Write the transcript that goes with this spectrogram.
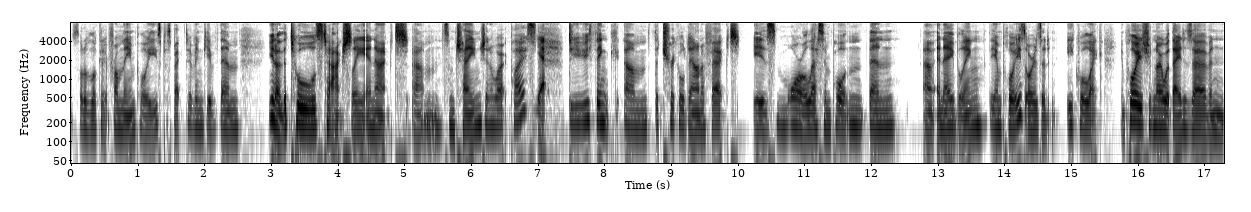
sort of look at it from the employee's perspective and give them, you know, the tools to actually enact um, some change in a workplace. Yeah. Do you think um, the trickle down effect is more or less important than uh, enabling the employees, or is it an equal? Like employees should know what they deserve and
